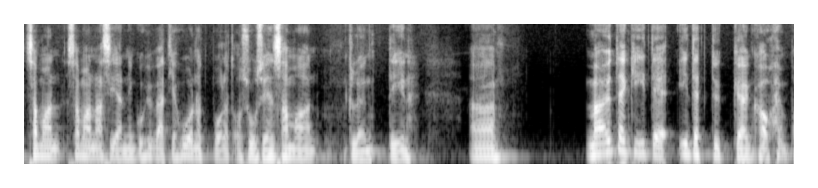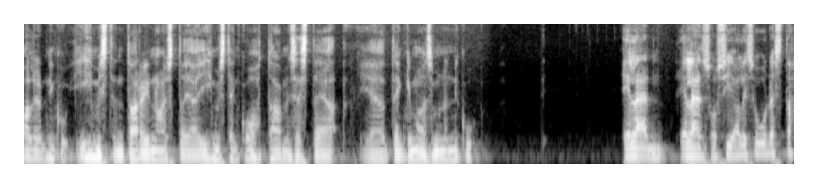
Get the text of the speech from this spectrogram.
saman, saman asian niinku hyvät ja huonot puolet osuu siihen samaan klönttiin. Uh, mä jotenkin itse tykkään kauhean paljon niinku ihmisten tarinoista ja ihmisten kohtaamisesta ja, ja jotenkin mä oon semmoinen niinku elän, elän sosiaalisuudesta.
